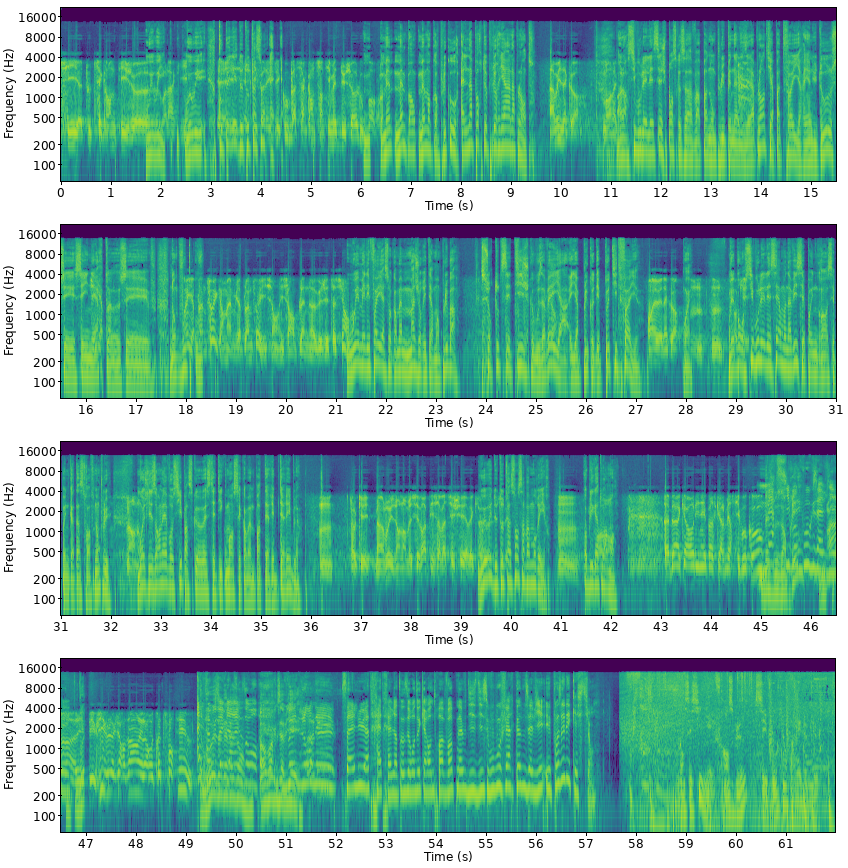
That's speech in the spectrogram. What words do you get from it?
si euh, toutes ces grandes tiges euh, Oui, oui. voilà qui Oui, oui. Coupez-les de toute façon. je les coupe à 50 cm du sol ou pas quoi Même, même, même encore plus court. Elle n'apporte plus rien à la plante. Ah oui d'accord. Bon. Alors, si vous les laissez, je pense que ça va pas non plus pénaliser la plante. Il n'y a pas de feuilles, il n'y a rien du tout. C'est, inerte. euh, C'est donc vous. Oui, il y a plein de feuilles quand même, il y a plein de feuilles, ils sont ils sont en pleine euh, végétation. Oui, mais les feuilles, elles sont quand même majoritairement plus bas. Sur toutes ces tiges que vous avez, il y a, il y a plus que des petites feuilles. Ouais, ouais, d'accord. Ouais. Mais bon, si vous les laissez, à mon avis, c'est pas une grande, c'est pas une catastrophe non plus. Moi, je les enlève aussi parce que esthétiquement, c'est quand même pas terrible, terrible. Hmm. Ben oui, non, non, mais c'est vrai, puis ça va sécher avec le... Oui, oui, de toute façon, ça va mourir. Hmm. Obligatoirement. Eh bien, Caroline et Pascal, merci beaucoup. Ben, je vous en Merci prie. beaucoup Xavier. Ah, et puis vive le jardin et la retraite sportive. Vous, avez raison. Au revoir, Xavier. Bonne journée. Salut, à très très bientôt 02 43 29 10 10. Vous pouvez faire comme Xavier et poser des questions. Quand c'est signé France Bleu, c'est vous qui en parlez le mieux.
